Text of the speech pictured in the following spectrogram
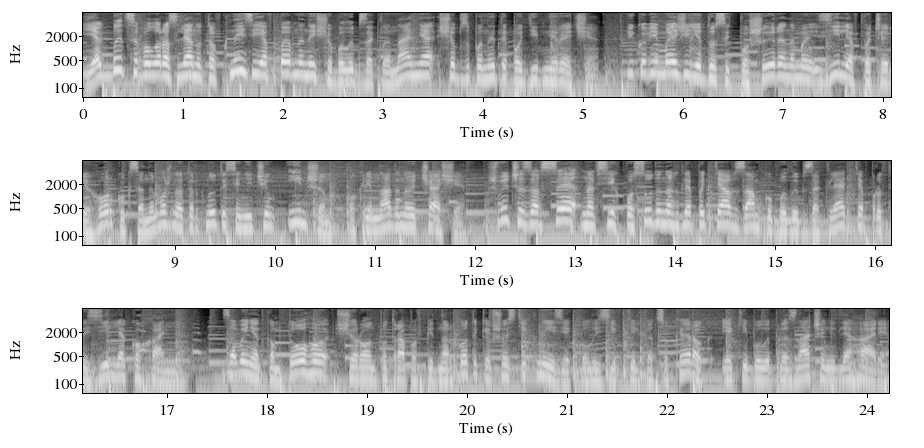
Якби це було розглянуто в книзі, я впевнений, що були б заклинання, щоб зупинити подібні речі. Вікові межі є досить поширеними, зілля в печері Горкукса не можна торкнутися нічим іншим, окрім наданої чаші. Швидше за все, на всіх посудинах для пиття в замку були б закляття проти зілля кохання. За винятком того, що Рон потрапив під наркотики в шостій книзі, коли з'їв кілька цукерок, які були призначені для Гаррі.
